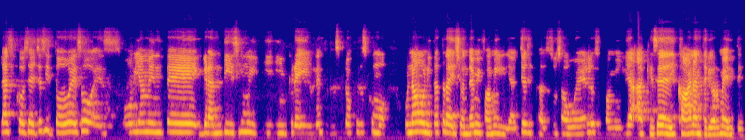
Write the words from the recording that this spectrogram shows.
las cosechas y todo eso es obviamente grandísimo y, increíble. Entonces creo que eso es como una bonita tradición de mi familia. Jessica, sus abuelos, su familia, ¿a qué se dedicaban anteriormente?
